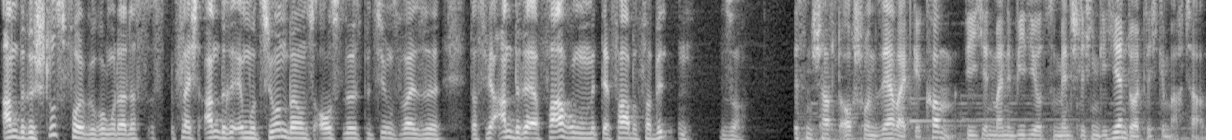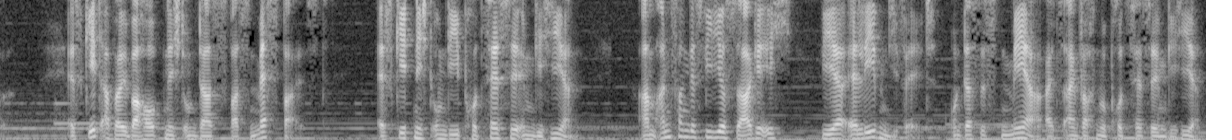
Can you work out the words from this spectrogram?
andere Schlussfolgerungen oder dass es vielleicht andere Emotionen bei uns auslöst, beziehungsweise dass wir andere Erfahrungen mit der Farbe verbinden. So. Wissenschaft auch schon sehr weit gekommen, wie ich in meinem Video zum menschlichen Gehirn deutlich gemacht habe. Es geht aber überhaupt nicht um das, was messbar ist. Es geht nicht um die Prozesse im Gehirn. Am Anfang des Videos sage ich, wir erleben die Welt und das ist mehr als einfach nur Prozesse im Gehirn.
